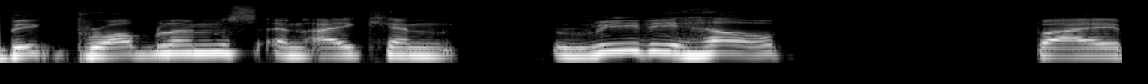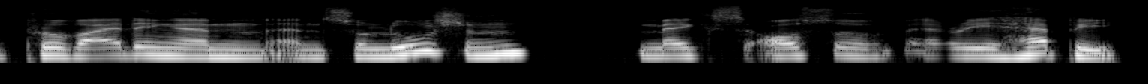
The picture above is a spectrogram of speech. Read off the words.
big problems and I can really help by providing an, an solution, makes also very happy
